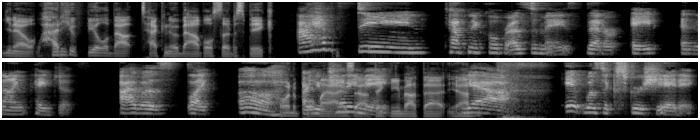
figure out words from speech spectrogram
you know, how do you feel about techno babble, so to speak? I have seen technical resumes that are eight and nine pages. I was like, oh, I want to are pull you my eyes kidding out me? thinking about that. Yeah. Yeah. It was excruciating.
